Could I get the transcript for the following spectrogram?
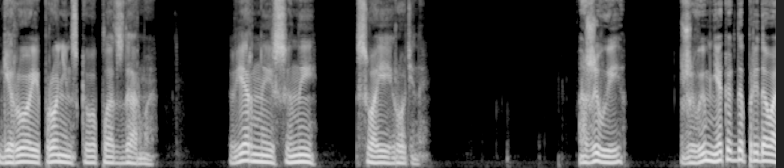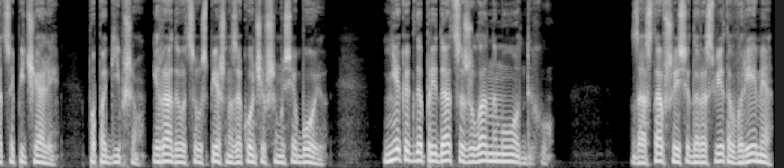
Герои Пронинского плацдарма. Верные сыны своей родины. А живые? Живым некогда предаваться печали по погибшим и радоваться успешно закончившемуся бою. Некогда предаться желанному отдыху. За оставшееся до рассвета время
